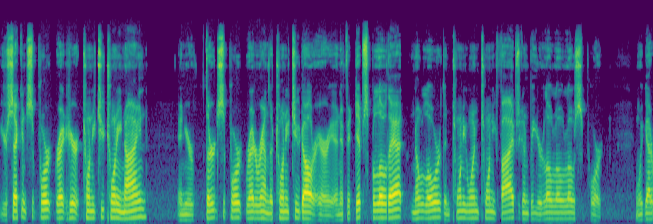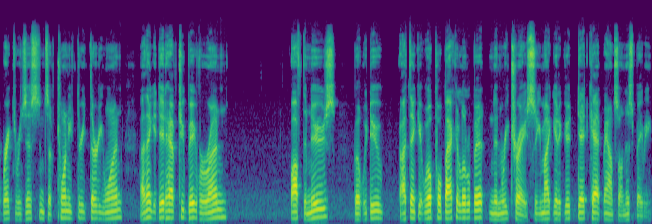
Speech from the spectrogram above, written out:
your second support right here at 2229, and your third support right around the $22 area. And if it dips below that, no lower than 2125 is going to be your low, low, low support. And we got to break the resistance of 2331. I think it did have too big of a run off the news, but we do I think it will pull back a little bit and then retrace. So you might get a good dead cat bounce on this baby.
